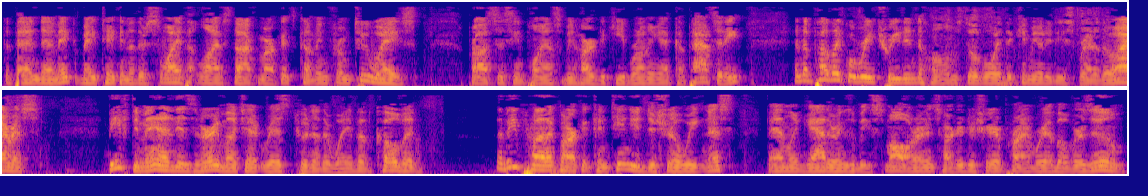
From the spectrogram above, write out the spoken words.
the pandemic may take another swipe at livestock markets coming from two ways. Processing plants will be hard to keep running at capacity, and the public will retreat into homes to avoid the community spread of the virus. Beef demand is very much at risk to another wave of COVID. The beef product market continued to show weakness Family gatherings will be smaller and it's harder to share prime rib over Zoom.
